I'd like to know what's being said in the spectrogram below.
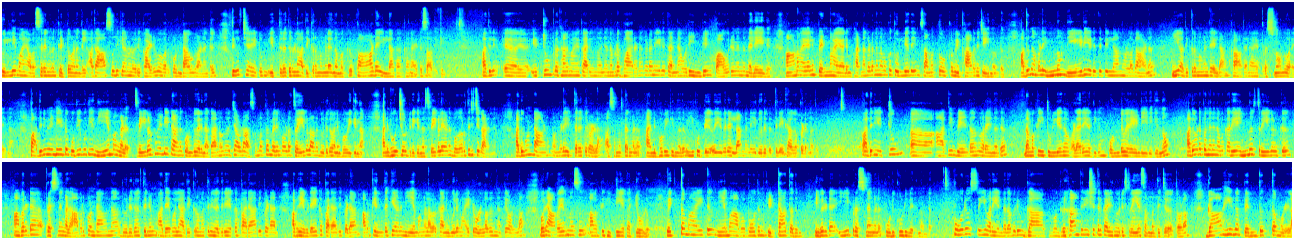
തുല്യമായ അവസരങ്ങളും കിട്ടുവാണെങ്കിൽ അത് ആസ്വദിക്കാനുള്ള ഒരു കഴിവ് അവർക്ക് ഉണ്ടാവുകയാണെങ്കിൽ തീർച്ചയായിട്ടും ഇത്തരത്തിലുള്ള അതിക്രമങ്ങളെ നമുക്ക് പാടെ ഇല്ലാതാക്കാനായിട്ട് സാധിക്കും. അതിൽ ഏറ്റവും പ്രധാനമായ കാര്യം എന്ന് പറഞ്ഞാൽ നമ്മുടെ ഭരണഘടനയിൽ തന്നെ ഒരു ഇന്ത്യൻ പൗരൻ എന്ന നിലയിൽ ആണായാലും പെണ്ണായാലും ഭരണഘടന നമുക്ക് തുല്യതയും സമത്വവും ഒക്കെ വിഭാവന ചെയ്യുന്നുണ്ട്. അത് നമ്മൾ ഇന്നും നേടിയെടുത്തിട്ടില്ല എന്നുള്ളതാണ് ഈ അതിക്രമങ്ങളുടെ എല്ലാം കാതലായ പ്രശ്നമെന്ന് പറയുന്നത്. അപ്പോൾ അതിന് വേണ്ടിയിട്ട് പുതിയ പുതിയ നിയമങ്ങൾ സ്ത്രീകൾക്ക് വേണ്ടിയിട്ടാണ് കൊണ്ടുവരുന്നത്. കാരണം എന്ന് വെച്ചാൽ അവിടെ അസമത്വം വരുമ്പോൾ അവിടെ സ്ത്രീകളാണ് ദുരിതം അനുഭവിക്കുന്നത് അനുഭവിച്ചുകൊണ്ടിരിക്കുന്നത് സ്ത്രീകളെയാണ് വേർതിരിച്ച് കാണുന്നത്. അതുകൊണ്ടാണ് നമ്മൾ ഇത്തരത്തിലുള്ള അസമത്വങ്ങൾ അനുഭവിക്കുന്നത് ഈ കുട്ടി ഇവരെല്ലാം തന്നെ ഈ ദുരിതത്തിലേക്ക് അകപ്പെടുന്നത്. അപ്പം അതിന് ഏറ്റവും ആദ്യം വേണ്ടതെന്ന് പറയുന്നത് നമുക്ക് ഈ തുല്യത വളരെയധികം കൊണ്ടുവരേണ്ടിയിരിക്കുന്നു. അതോടൊപ്പം തന്നെ നമുക്കറിയാം ഇന്ന് സ്ത്രീകൾക്ക് അവരുടെ പ്രശ്നങ്ങൾ അവർക്കുണ്ടാകുന്ന ദുരിതത്തിനും അതേപോലെ അതിക്രമത്തിനും എതിരെയൊക്കെ പരാതിപ്പെടാൻ അവരെവിടെയൊക്കെ പരാതിപ്പെടാം അവർക്ക് എന്തൊക്കെയാണ് നിയമങ്ങൾ അവർക്ക് അനുകൂലമായിട്ടുള്ളതെന്നൊക്കെ ഉള്ള ഒരു അവയർനെസ് അവർക്ക് കിട്ടിയേ പറ്റുള്ളൂ. വ്യക്തമായിട്ട് നിയമ അവബോധം കിട്ടാത്തതും ഇവരുടെ ഈ പ്രശ്നങ്ങൾ കൂടിക്കൂടി വരുന്നുണ്ട്. അപ്പോൾ ഓരോ സ്ത്രീയും അറിയേണ്ടത് ഒരു ഗൃഹാന്തരീക്ഷത്തിൽ കഴിയുന്ന ഒരു സ്ത്രീയെ സംബന്ധിച്ചിടത്തോളം ഗാർഹിക ബന്ധുത്വമുള്ള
